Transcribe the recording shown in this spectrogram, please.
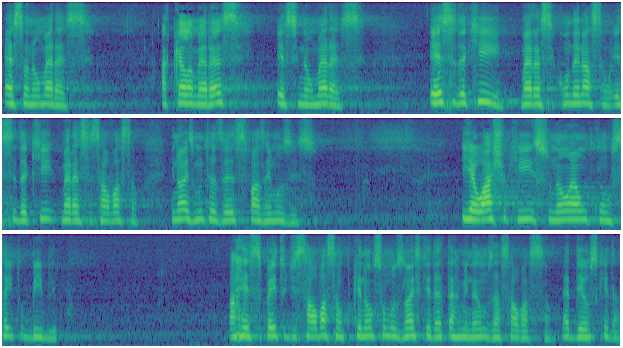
essa não merece. Aquela merece, esse não merece. Esse daqui merece condenação, esse daqui merece salvação. E nós muitas vezes fazemos isso. E eu acho que isso não é um conceito bíblico a respeito de salvação, porque não somos nós que determinamos a salvação, é Deus que dá.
